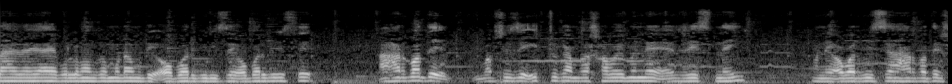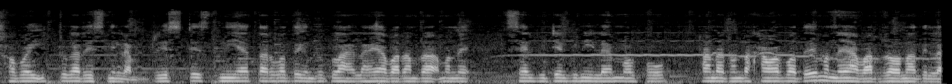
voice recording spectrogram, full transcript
লাহে লাহে আয় বললাম আমরা মোটামুটি ওভার ব্রিজে ওভার ব্রিজে আহার বাদে ভাবছি যে একটু আমরা সবাই মিলে রেস্ট নেই। মানে ওভার ব্রিজে আহার বাদে সবাই একটু রেস্ট নিলাম। রেস্ট টেস্ট নিয়ে তার বাদে কিন্তু লাহে লাহে আবার আমরা মানে সেলফি টেলফি নিলাম অল্প ঠান্ডা ঠান্ডা খাওয়ার বাদে মানে আবার রওনা দিলাম।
